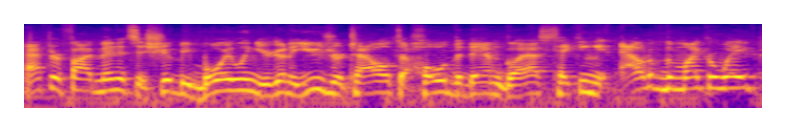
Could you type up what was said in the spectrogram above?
After five minutes, it should be boiling. You're going to use your towel to hold the damn glass, taking it out of the microwave.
